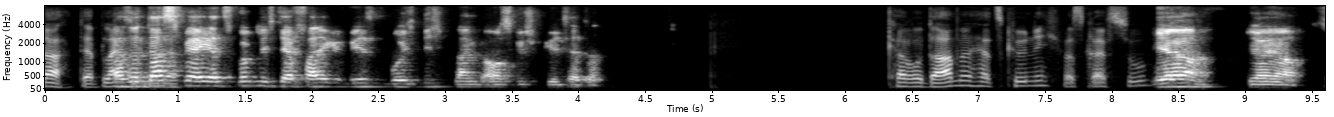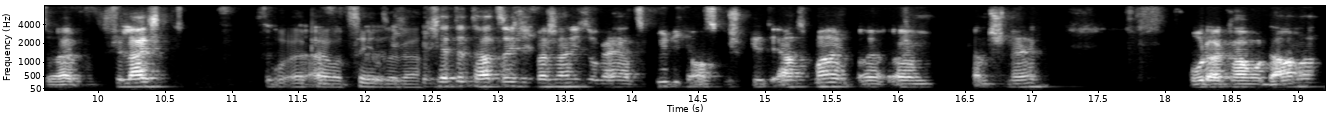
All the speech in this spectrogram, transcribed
Da, der Blank also das wäre jetzt wirklich der Fall gewesen, wo ich nicht blank ausgespielt hätte. Karo Dame, Herz König, was greifst du? Ja, ja, ja. So, vielleicht. Oder Karo 10 sogar. Ich, ich, hätte tatsächlich wahrscheinlich sogar Herz König ausgespielt, erstmal, äh, ähm, ganz schnell. Oder Karo Dame.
